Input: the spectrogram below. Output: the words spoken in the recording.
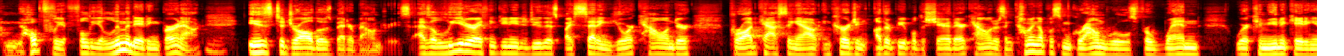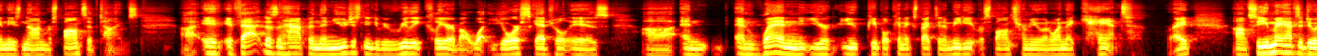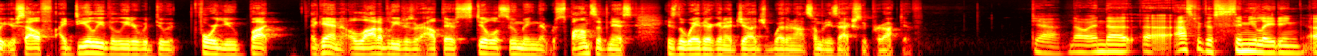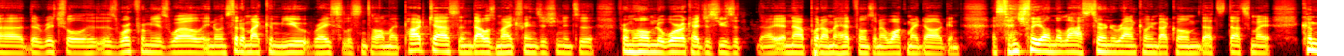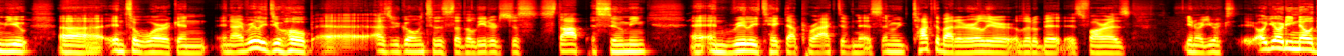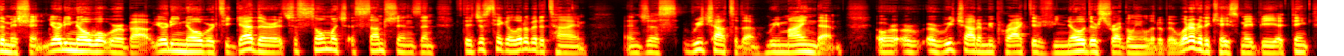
um, hopefully fully eliminating burnout mm-hmm. is to draw those better boundaries. As a leader, I think you need to do this by setting your calendar broadcasting it out, encouraging other people to share their calendars, and coming up with some ground rules for when we're communicating in these non responsive times. Uh, if, if, that doesn't happen, then you just need to be really clear about what your schedule is uh, and and when you you people can expect an immediate response from you and when they can't, right? Um, so you may have to do it yourself. Ideally, the leader would do it for you, but again, a lot of leaders are out there still assuming that responsiveness is the way they're going to judge whether or not somebody's actually productive. Yeah, no, and that uh, aspect of simulating uh, the ritual has worked for me as well. You know, instead of my commute, where I used to listen to all my podcasts, and that was my transition into from home to work. I just use it uh, and now put on my headphones and I walk my dog. And essentially, on the last turnaround coming back home, that's that's my commute uh, into work. And and I really do hope uh, as we go into this that the leaders just stop assuming and, and really take that proactiveness. And we talked about it earlier a little bit as far as you know you're oh, you already know the mission. You already know what we're about. You already know we're together. It's just so much assumptions and they just take a little bit of time and just reach out to them remind them or, or, or reach out and be proactive if you know they're struggling a little bit whatever the case may be i think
